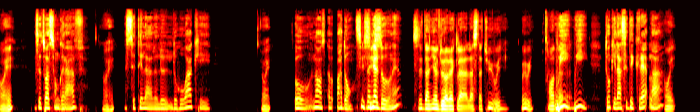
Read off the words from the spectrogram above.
une situation grave. C'était le, le, roi qui. Oui. Oh, non, pardon, Daniel 2, hein? C'est Daniel 2 avec la, la statue, oui. Oui, oui. Oui, oui. Donc il a ce décret-là. Oui.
